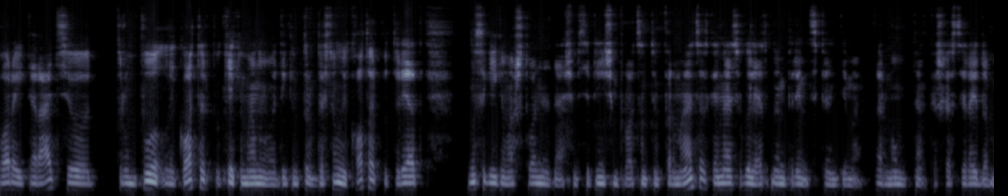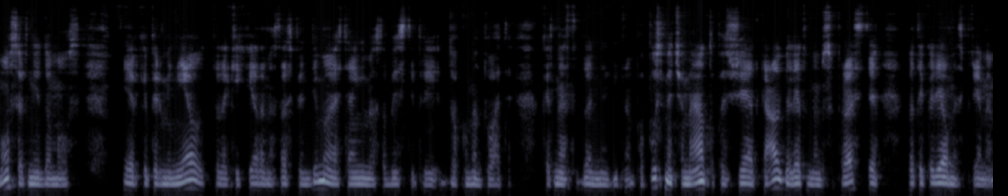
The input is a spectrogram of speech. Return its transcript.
porą iteracijų trumpų laikotarpių, kiek įmanoma, vadinkim, trumpesnių laikotarpių turėti, nu, sakykime, 80-70 procentų informacijos, kad mes jau galėtumėm priimti sprendimą, ar mums kažkas yra įdomaus ar neįdomaus. Ir kaip ir minėjau, tada kiekvieną mes tą sprendimą stengiamės labai stipriai dokumentuoti, kad mes tada netgi ten po pusmečio metų pasižiūrėję atgal galėtumėm suprasti, bet tai kodėl mes priėmėm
